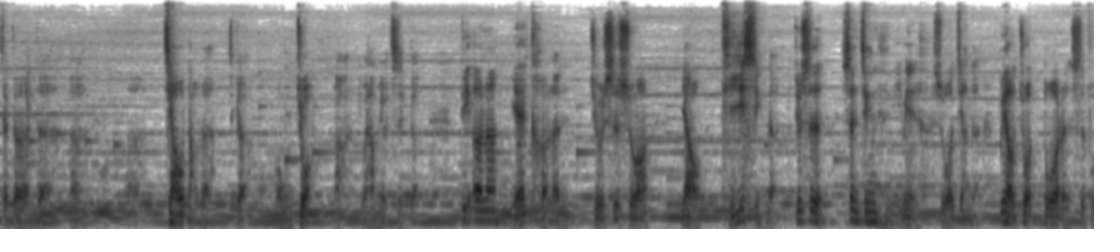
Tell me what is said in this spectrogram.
这个的呃呃教导的这个工作啊，因为他没有资格。第二呢，也可能就是说要提醒的，就是圣经里面所讲的，不要做多人师傅。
